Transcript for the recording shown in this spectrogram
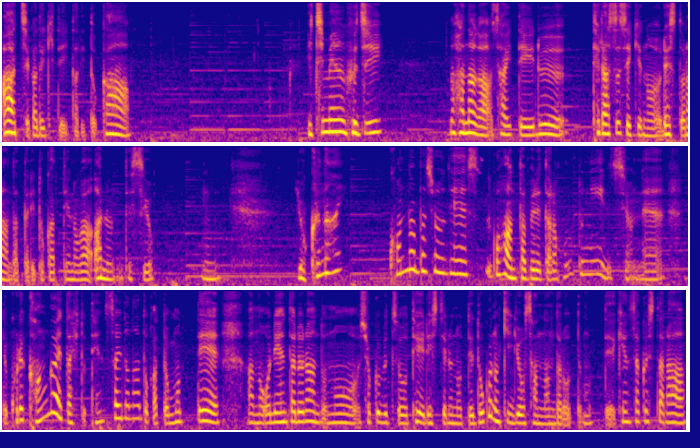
アーチができていたりとか一面藤の花が咲いているテラス席のレストランだったりとかっていうのがあるんですよ。うん、よくない？こんな場所でご飯食べれたら本当にいいですよね。でこれ考えた人天才だなとかって思ってあのオリエンタルランドの植物を手入れしてるのってどこの企業さんなんだろうって思って検索したら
